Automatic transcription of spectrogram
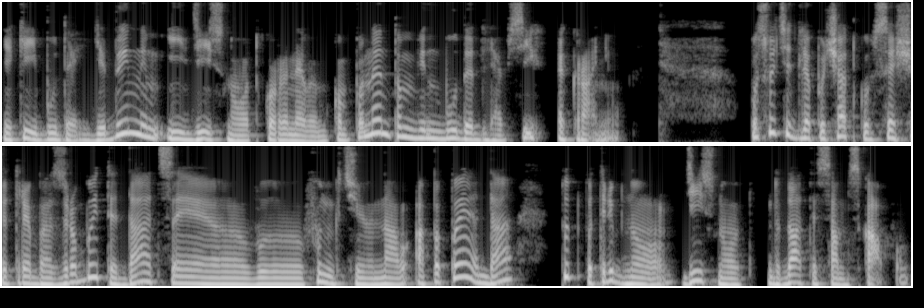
який буде єдиним і дійсно от кореневим компонентом він буде для всіх екранів. По суті, для початку все, що треба зробити, да, це в функцію nav да, Тут потрібно дійсно додати сам scaffold.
